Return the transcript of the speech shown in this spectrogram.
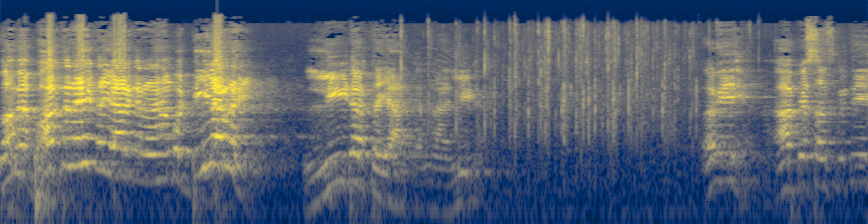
तो हमें भक्त नहीं तैयार करना है, हमको डीलर नहीं। लीडर तैयार करना है, लीडर। अभी आपके संस्कृति,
